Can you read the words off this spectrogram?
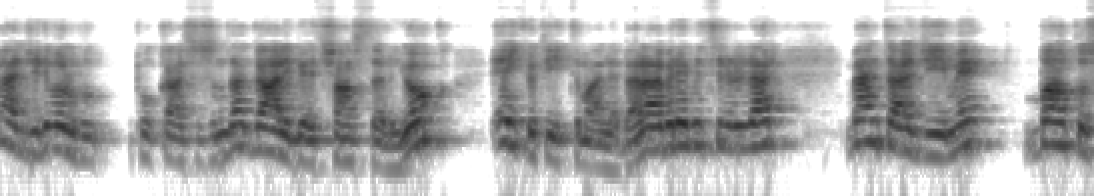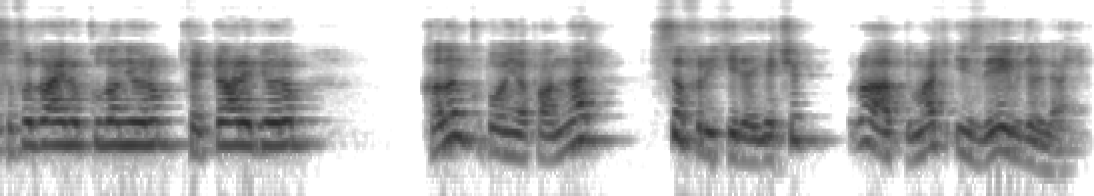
Bence Liverpool karşısında galibiyet şansları yok. En kötü ihtimalle berabere bitirirler. Ben tercihimi Banko 0 kullanıyorum. Tekrar ediyorum. Kalın kupon yapanlar 0-2 ile geçip rahat bir maç izleyebilirler.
